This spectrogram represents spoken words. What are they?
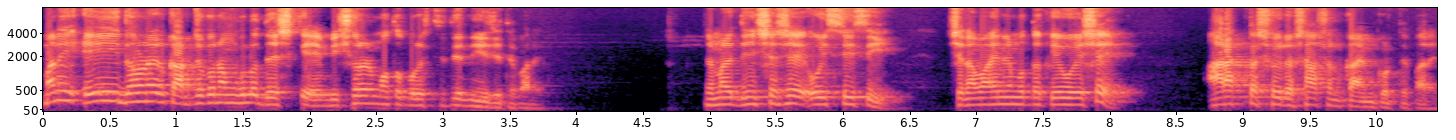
মানে এই ধরনের কার্যক্রমগুলো দেশকে মিশরের মতো পরিস্থিতি নিয়ে যেতে পারে। মানে দিন শেষে ওই সিসি সেনাবাহিনীর মধ্যে কেউ এসে আর একটা স্বৈর শাসন কায়েম করতে পারে।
